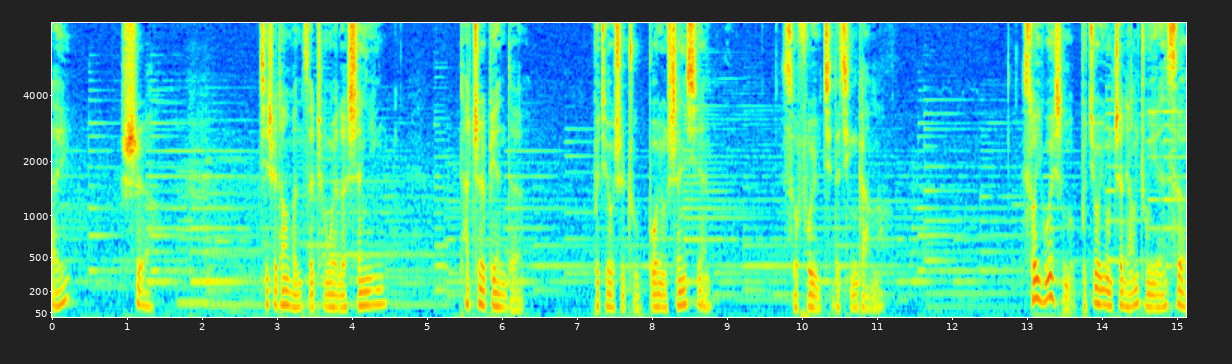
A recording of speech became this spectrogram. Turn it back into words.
哎，是啊。其实当文字成为了声音，它质变的，不就是主播用声线所赋予其的情感吗？所以为什么不就用这两种颜色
